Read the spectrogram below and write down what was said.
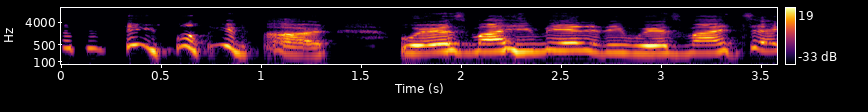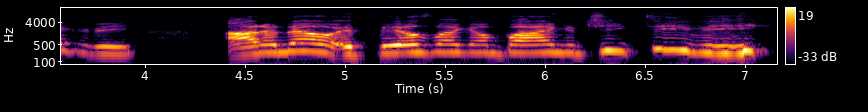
think long and hard. Where's my humanity? Where's my integrity? I don't know. It feels like I'm buying a cheap TV.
